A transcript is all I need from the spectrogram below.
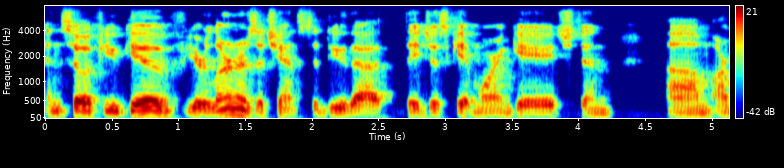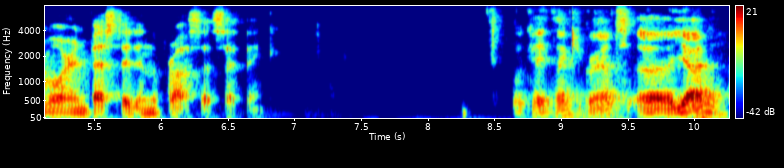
And so if you give your learners a chance to do that, they just get more engaged and um, are more invested in the process, I think. Okay, thank you, Grant. Uh, Jan?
